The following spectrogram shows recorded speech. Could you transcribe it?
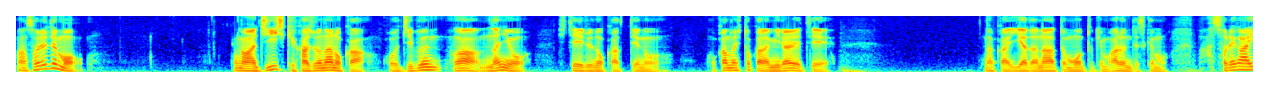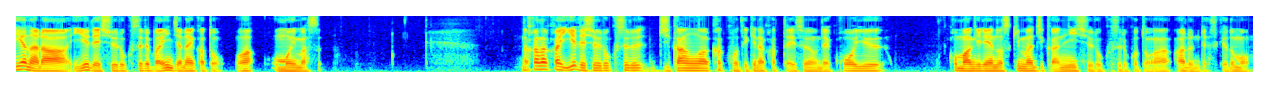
まあそれでもまあ自意識過剰なのかこう自分は何をしているのかっていうのを他の人から見られてなんか嫌だなと思う時もあるんですけども、まあ、それが嫌なら家で収録すればいいんじゃないかとは思います。なかなか家で収録する時間が確保できなかったりするのでこういう細切れの隙間時間に収録することがあるんですけども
